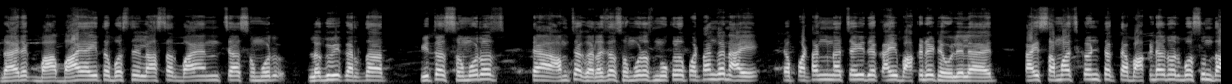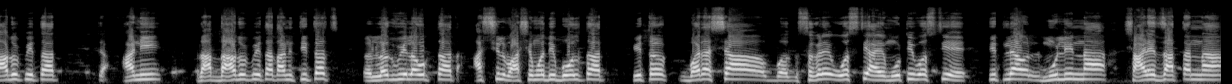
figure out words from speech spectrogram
डायरेक्ट बा बाया इथं बसलेल्या असतात. बायांच्या समोर लघवी करतात. इथं समोरच त्या आमच्या घराच्या समोरच मोकळं पटांगण आहे. त्या पटांगणाच्या इथे काही बाकडे ठेवलेले आहेत. काही समाजकंटक त्या बाकड्यांवर बसून दारू पितात. आणि दारू पितात आणि तिथंच लघवीला उठतात. अश्लील भाषेमध्ये बोलतात. इथं बऱ्याचशा ब- सगळे वस्ती आहे मोठी वस्ती आहे. तिथल्या मुलींना शाळेत जाताना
